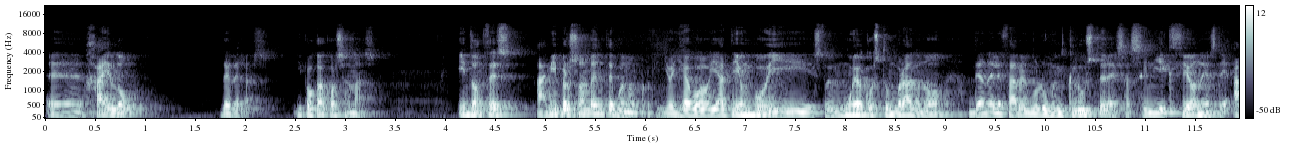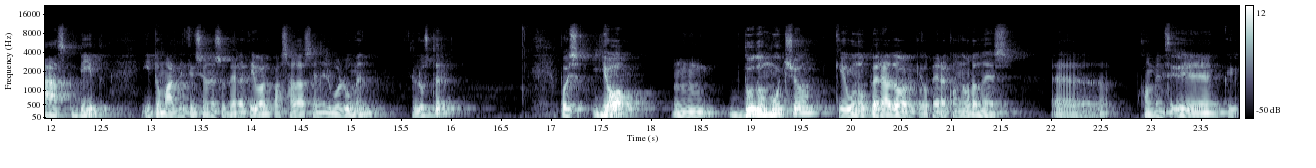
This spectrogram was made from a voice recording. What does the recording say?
eh, high-low de velas y poca cosa más. Entonces, a mí personalmente, bueno, porque yo llevo ya tiempo y estoy muy acostumbrado, ¿no?, de analizar el volumen cluster, esas inyecciones de ask, bid y tomar decisiones operativas basadas en el volumen cluster, pues yo mm, dudo mucho que un operador que opera con órdenes, eh, eh,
